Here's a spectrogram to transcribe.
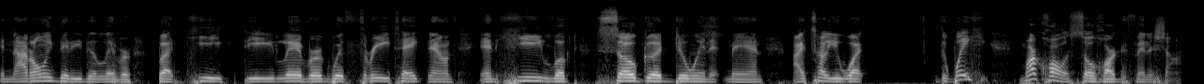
and not only did he deliver, but he delivered with three takedowns, and he looked so good doing it, man. I tell you what, the way he Mark Hall is so hard to finish on.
